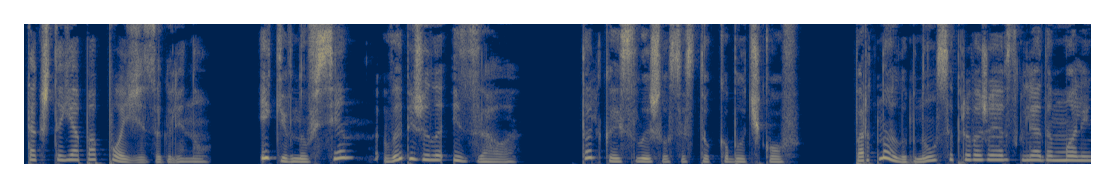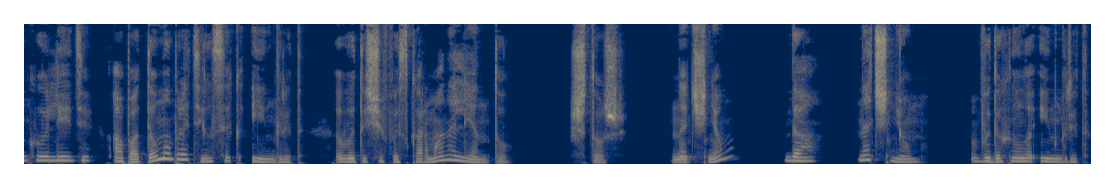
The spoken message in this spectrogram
«Так что я попозже загляну». И, кивнув всем, выбежала из зала. Только и слышался стук каблучков. Портной улыбнулся, провожая взглядом маленькую леди, а потом обратился к Ингрид, вытащив из кармана ленту. «Что ж, начнем?» «Да, начнем», — выдохнула Ингрид.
